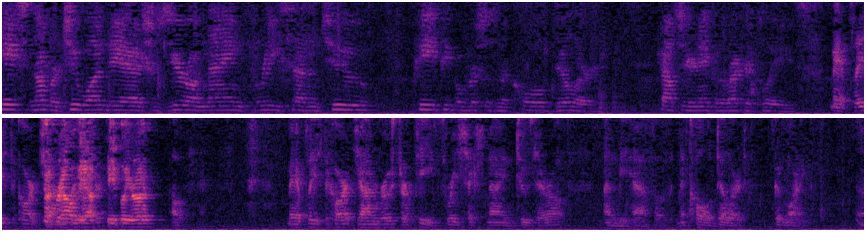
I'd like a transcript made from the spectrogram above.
calling case number two-one dash zero-nine-three-seven-two, P, People versus Nicole Dillard. Counsel, your name for the record, please. May it please the court, Chuck John Brown on behalf Brewster. of the people, Your Honor. Oh. May it please the court, John Brewster, P three six nine two zero, on behalf of Nicole Dillard. Good morning. Uh,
